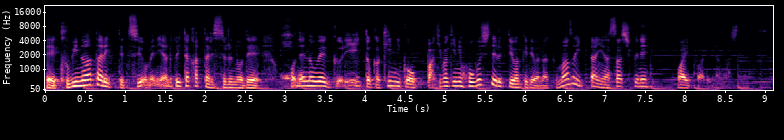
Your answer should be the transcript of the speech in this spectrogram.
えー、首の辺りって強めにやると痛かったりするので骨の上グリーとか筋肉をバキバキにほぐしてるっていうわけではなくまず一旦優しくねワイパーで流してます。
